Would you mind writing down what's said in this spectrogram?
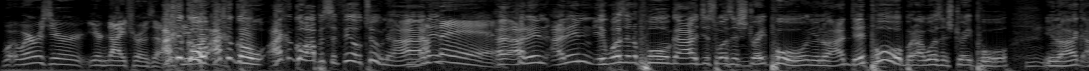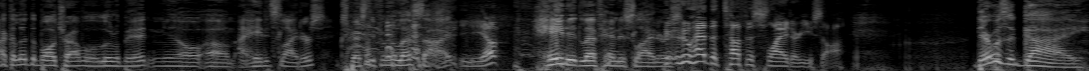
Wh- where was your your nitro zone? I could go I could go I could go opposite field too. Now I, I My didn't man. I, I didn't I didn't it wasn't a pull guy. It just wasn't straight pull. You know I did pull, but I wasn't straight pull. Mm-hmm. You know I, I could let the ball travel a little bit. You know um, I hated sliders, especially from the left side. Yep. Hated left-handed Who, sliders. who had the toughest slider you saw? there was a guy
